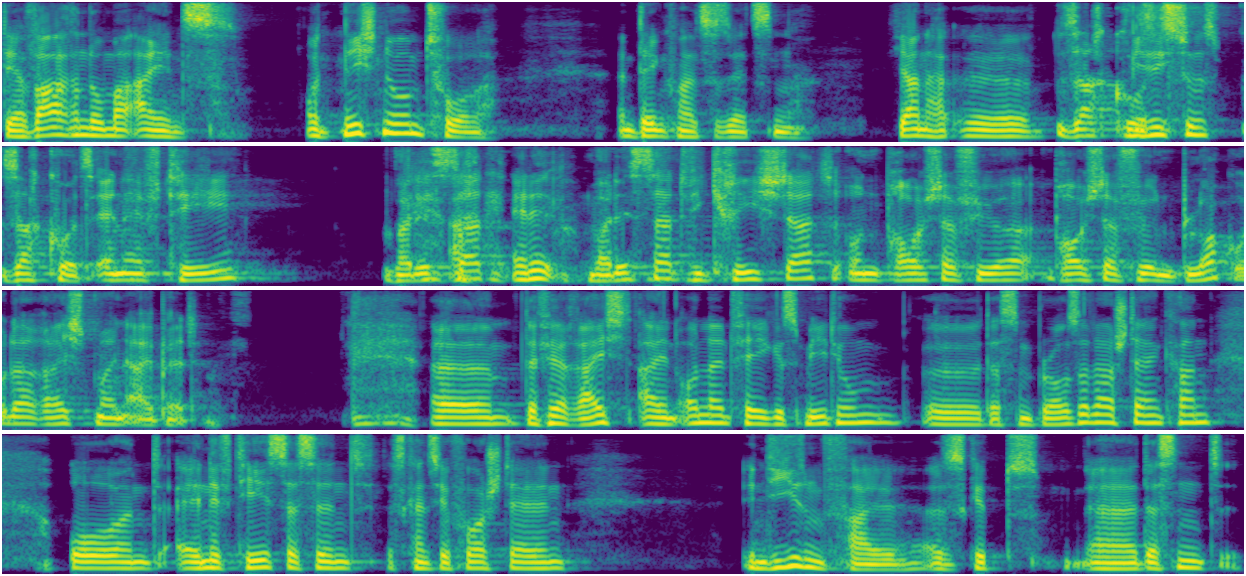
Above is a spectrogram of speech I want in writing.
der wahre Nummer eins und nicht nur im Tor, ein Denkmal zu setzen. Jan, äh, sag kurz, wie siehst du es? Sag kurz, NFT, was ist das? Was ist das? Wie kriege ich das? Und brauche ich dafür, brauche ich dafür einen Blog oder reicht mein iPad? Ähm, dafür reicht ein online-fähiges Medium, äh, das einen Browser darstellen kann. Und NFTs, das sind, das kannst du dir vorstellen, in diesem Fall, also es gibt, äh, das sind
